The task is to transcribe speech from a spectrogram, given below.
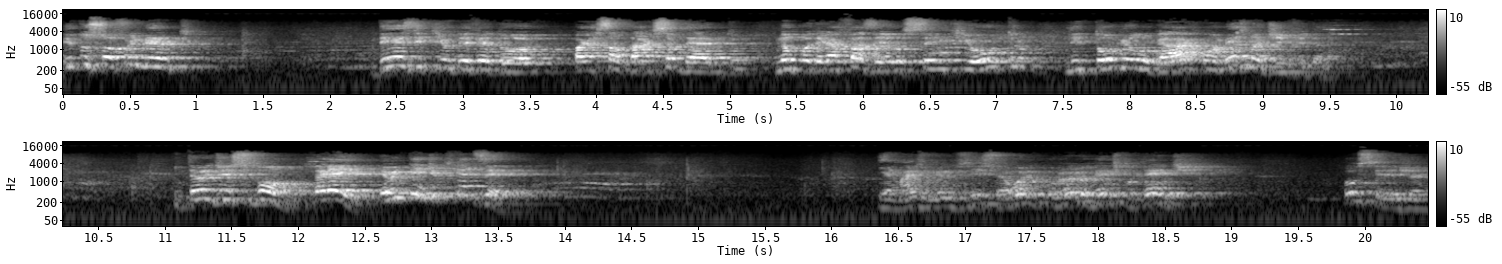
e do sofrimento. Desde que o devedor, para saldar seu débito, não poderá fazê-lo sem que outro lhe tome o lugar com a mesma dívida. Então ele disse: Bom, peraí, eu entendi o que quer dizer. E é mais ou menos isso, é olho por olho, dente por dente. Ou seja,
